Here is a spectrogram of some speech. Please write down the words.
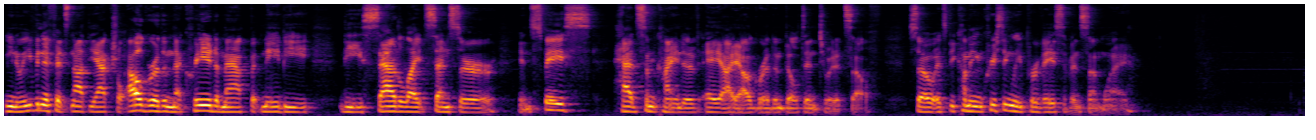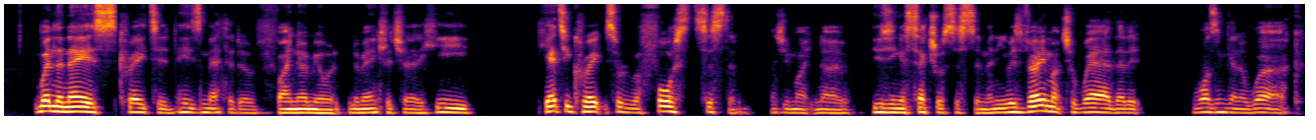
You know, even if it's not the actual algorithm that created a map, but maybe the satellite sensor in space had some kind of AI algorithm built into it itself. So it's becoming increasingly pervasive in some way. When Linnaeus created his method of binomial nomenclature, he he had to create sort of a forced system, as you might know, using a sexual system. And he was very much aware that it wasn't going to work,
